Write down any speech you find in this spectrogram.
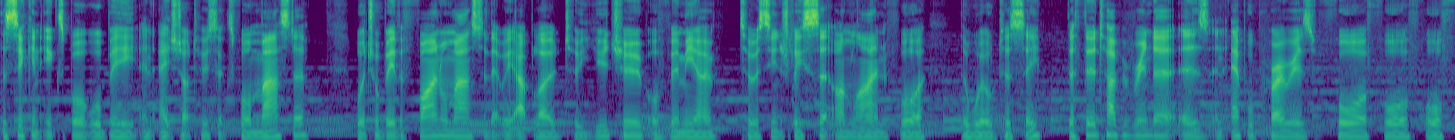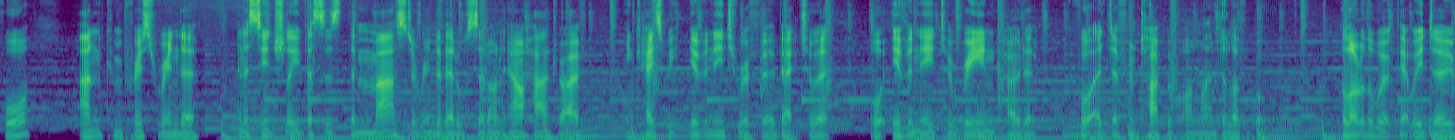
The second export will be an H.264 master, which will be the final master that we upload to YouTube or Vimeo to essentially sit online for the world to see. The third type of render is an Apple ProRes 4444 uncompressed render and essentially this is the master render that will sit on our hard drive in case we ever need to refer back to it or ever need to re-encode it for a different type of online deliverable. A lot of the work that we do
